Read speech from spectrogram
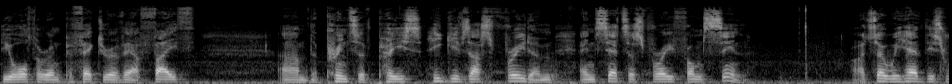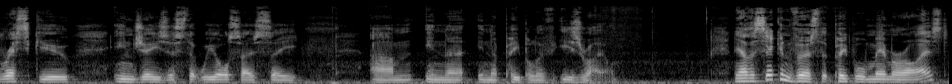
the author and perfecter of our faith, um, the Prince of Peace, he gives us freedom and sets us free from sin. Right, so we have this rescue in Jesus that we also see um, in the in the people of Israel. Now, the second verse that people memorised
